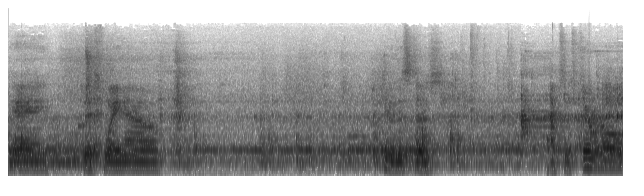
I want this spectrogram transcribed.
Okay, this way now. Okay, this does access terminal.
